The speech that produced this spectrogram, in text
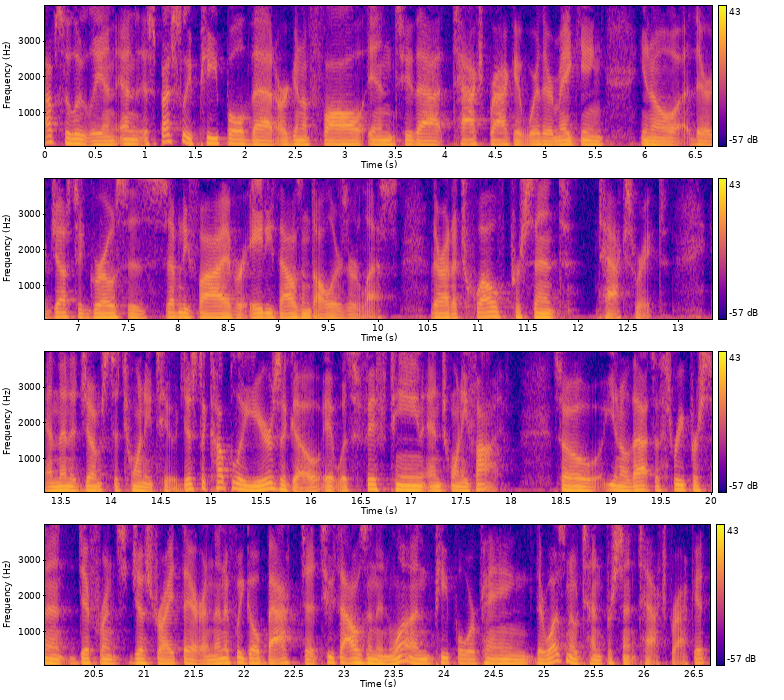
Absolutely. And, and especially people that are going to fall into that tax bracket where they're making, you know, their adjusted gross is 75 or $80,000 or less. They're at a 12% tax rate. And then it jumps to 22. Just a couple of years ago, it was 15 and 25. So, you know, that's a 3% difference just right there. And then if we go back to 2001, people were paying, there was no 10% tax bracket.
